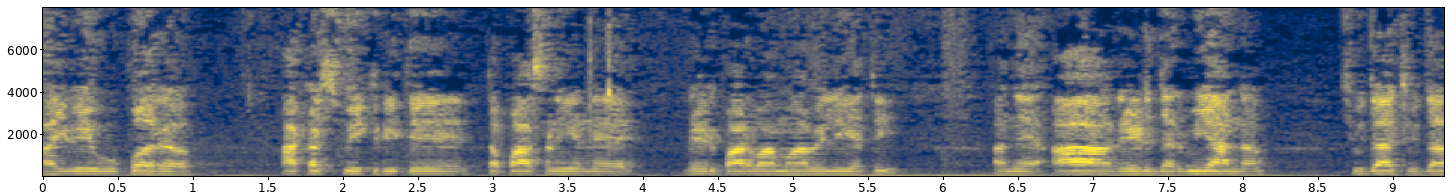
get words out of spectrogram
હાઈવે ઉપર આકસ્મિક રીતે તપાસણી અને રેડ પાડવામાં આવેલી હતી અને આ રેડ દરમિયાન જુદા જુદા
